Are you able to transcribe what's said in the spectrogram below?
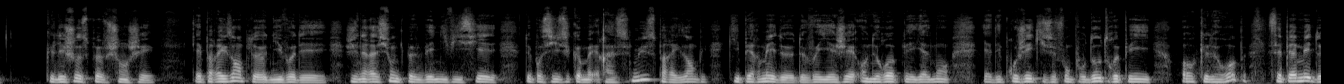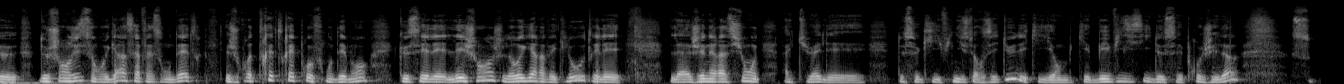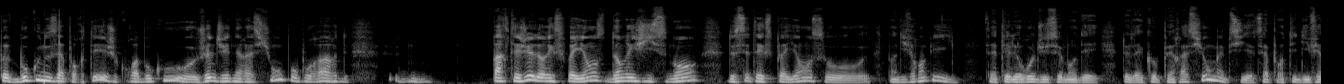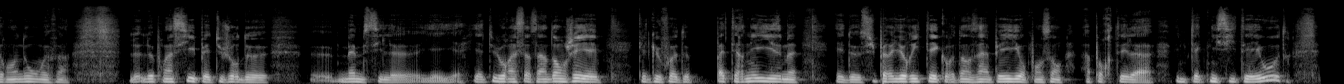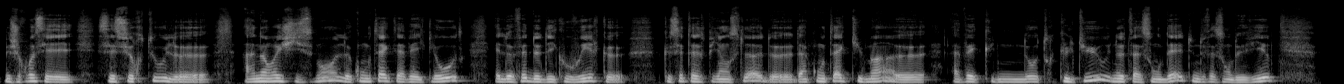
que les choses peuvent changer. Et par exemple, au niveau des générations qui peuvent bénéficier de processus comme Erasmus, par exemple, qui permet de, de, voyager en Europe, mais également il y a des projets qui se font pour d'autres pays hors que l'Europe, ça permet de, de, changer son regard, sa façon d'être. Et je crois très très profondément que c'est l'échange, le regard avec l'autre et les, la génération actuelle et de ceux qui finissent leurs études et qui, ont, qui bénéficient de ces projets-là peuvent beaucoup nous apporter, je crois beaucoup aux jeunes générations pour pouvoir partager leur expérience d'enrichissement de cette expérience dans différents pays. C'était le rôle justement des, de la coopération, même si ça portait différents noms. Enfin, le, principe est toujours de, même s'il il y, a toujours un certain danger, quelquefois de paternalisme et de supériorité comme dans un pays en pensant apporter la, une technicité et autre. Mais je crois que c'est, c'est surtout le, un enrichissement, le contact avec l'autre et le fait de découvrir que, que cette expérience-là d'un contact humain euh, avec une autre culture, une autre façon d'être, une autre façon de vivre,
